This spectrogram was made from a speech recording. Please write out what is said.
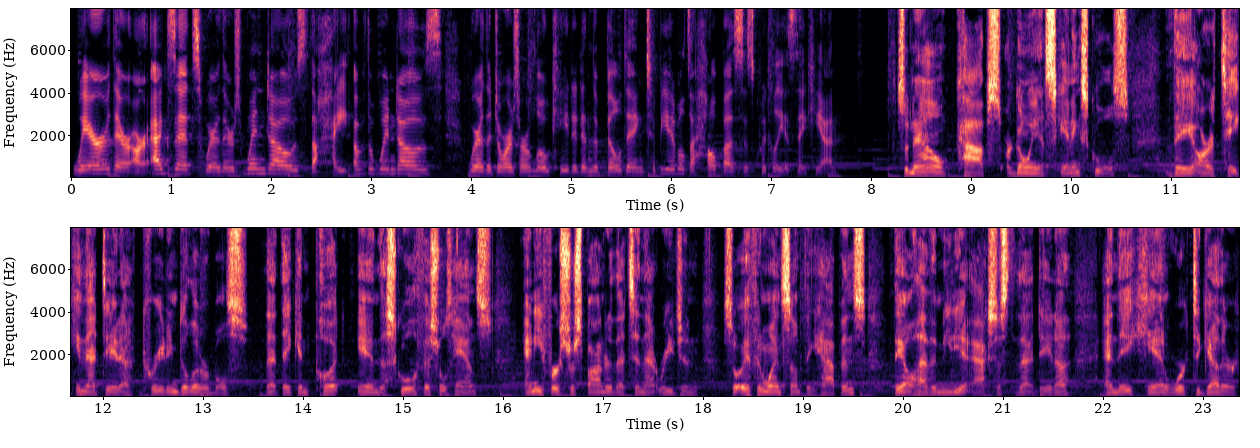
where there are exits, where there's windows, the height of the windows, where the doors are located in the building to be able to help us as quickly as they can. So now cops are going and scanning schools. They are taking that data, creating deliverables that they can put in the school officials' hands, any first responder that's in that region. So if and when something happens, they all have immediate access to that data and they can work together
